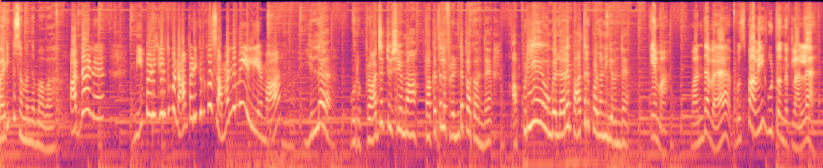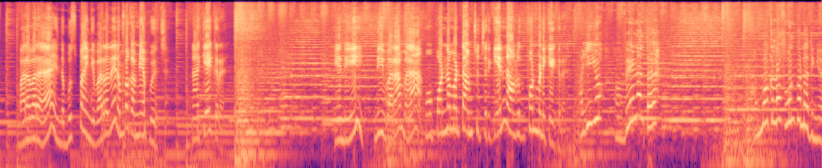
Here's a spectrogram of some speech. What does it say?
படிப்பு சம்பந்தமாவா? அதானே. நீ படிக்கிறதுக்கும் நான் படிக்கிறதுக்கும் சம்பந்தமே இல்லையேம்மா. இல்ல ஒரு ப்ராஜெக்ட் விஷயமா பக்கத்துல ஃப்ரெண்டை பார்க்க வந்தேன். அப்படியே உங்க எல்லாரையும் பார்த்துட்டு போலாம் நீங்க வந்தேன். ஏமா வந்தவ புஷ்பாவையும் கூட்டு வந்திருக்கலாம்ல? வர வர இந்த புஷ்பா இங்க வர்றதே ரொம்ப கம்மியா போயிருச்சு. நான் கேக்குறேன். ஏண்டி நீ வராம உன் பொண்ணை மட்டும் அமுச்சு வச்சிருக்கேன்னு நான் அவளுக்கு ஃபோன் பண்ணி கேக்குறேன். ஐயோ வேணாம் த. அம்மாக்கெல்லாம் ஃபோன் பண்ணாதீங்க.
